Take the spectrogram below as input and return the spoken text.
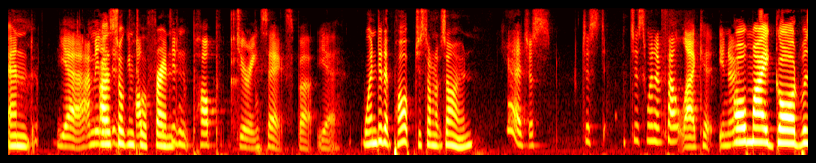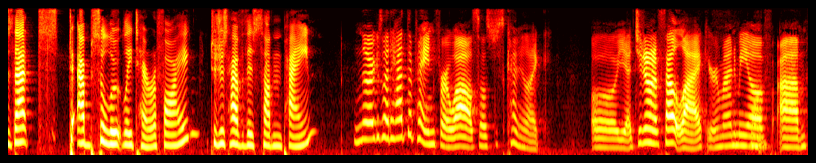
and Yeah, I mean, I it was didn't talking to a friend. It didn't pop during sex, but yeah, when did it pop? Just on its own? yeah, just, just, just when it felt like it, you know. Oh my god, was that st- absolutely terrifying to just have this sudden pain? No, because I'd had the pain for a while, so I was just kind of like, oh yeah. Do you know what it felt like? It reminded me of. Um,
